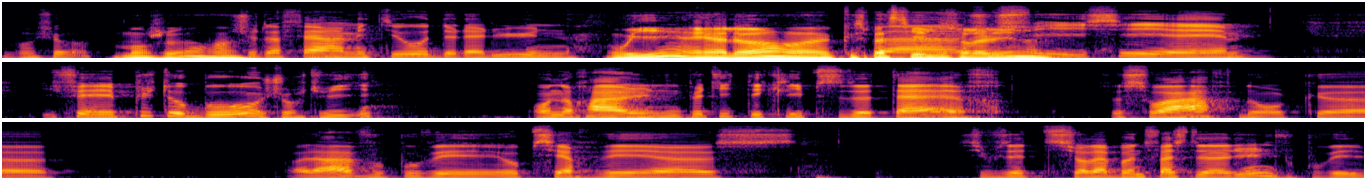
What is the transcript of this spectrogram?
bonjour. Bonjour. Je dois faire un météo de la Lune. Oui, et alors, que se passe-t-il Bah, sur la je Lune? suis ici et il fait plutôt beau aujourd'hui. On aura une petite éclipse de terre ce soir, donc euh, voilà, vous pouvez observer. euh, si vous êtes sur la bonne face de la Lune, vous pouvez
